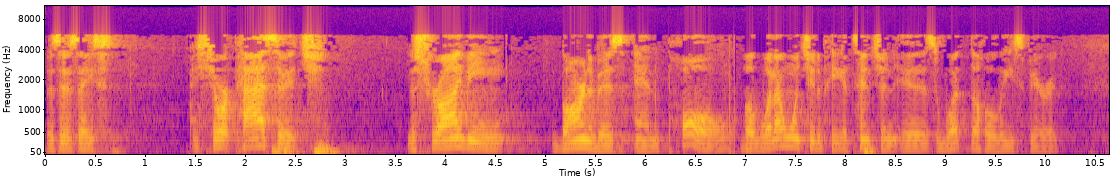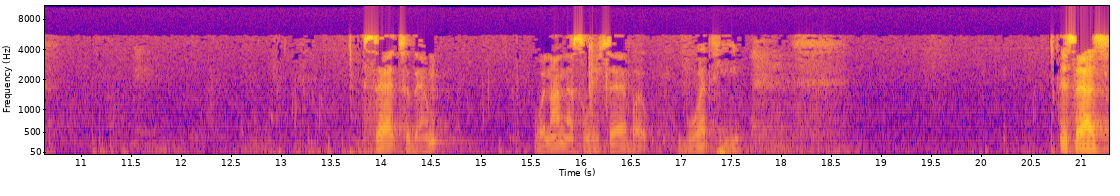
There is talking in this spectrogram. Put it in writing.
This is a, a short passage describing Barnabas and Paul, but what I want you to pay attention is what the Holy Spirit said to them. Well, not necessarily said, but what he. It says,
